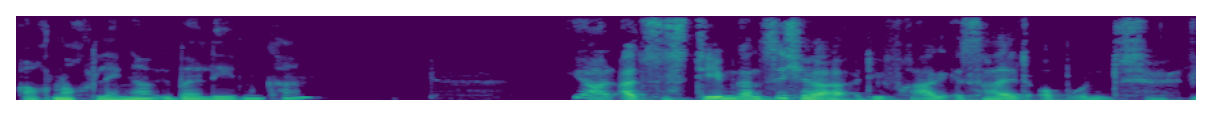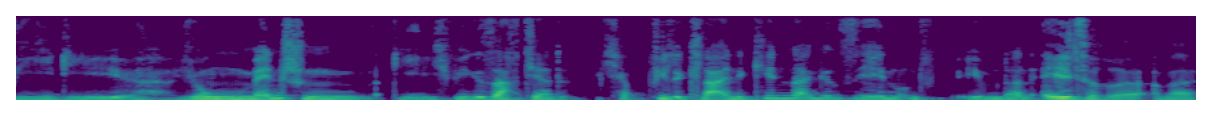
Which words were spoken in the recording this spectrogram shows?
auch noch länger überleben kann? Ja, als System ganz sicher. Die Frage ist halt, ob und wie die jungen Menschen, die ich, wie gesagt, ja, ich habe viele kleine Kinder gesehen und eben dann ältere, aber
